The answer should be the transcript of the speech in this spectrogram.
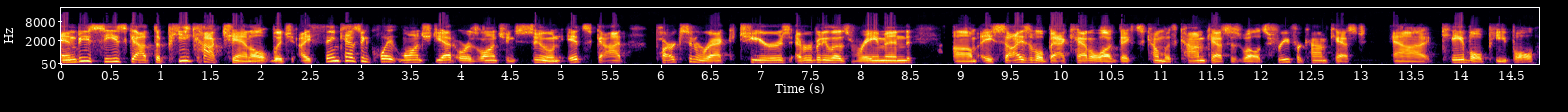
NBC's got the Peacock channel, which I think hasn't quite launched yet or is launching soon. It's got Parks and Rec, Cheers, Everybody Loves Raymond, um, a sizable back catalog that's come with Comcast as well. It's free for Comcast uh, cable people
